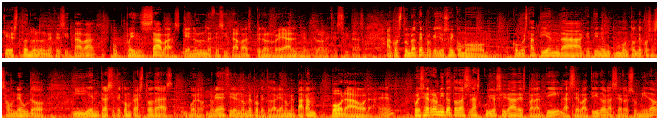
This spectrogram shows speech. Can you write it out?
que esto no lo necesitabas o pensabas que no lo necesitabas, pero realmente lo necesitas. Acostúmbrate porque yo soy como, como esta tienda que tiene un montón de cosas a un euro y entras y te compras todas. Bueno, no voy a decir el nombre porque todavía no me pagan por ahora, ¿eh? Pues he reunido todas esas curiosidades para ti, las he batido, las he resumido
